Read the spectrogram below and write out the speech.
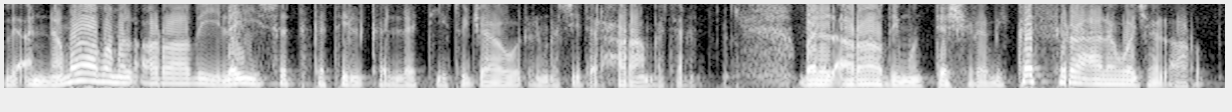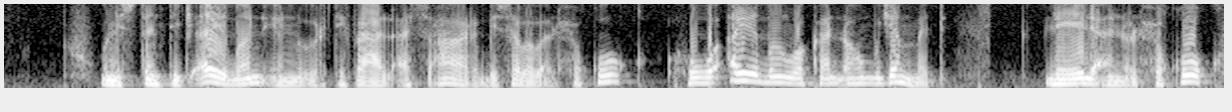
لأن معظم الأراضي ليست كتلك التي تجاور المسجد الحرام مثلا. بل الأراضي منتشرة بكثرة على وجه الأرض. ونستنتج أيضا أن ارتفاع الأسعار بسبب الحقوق هو أيضا وكأنه مجمد. ليه؟ لأن الحقوق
